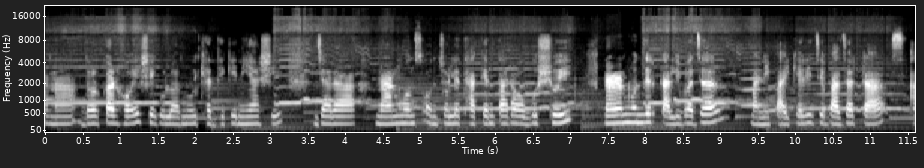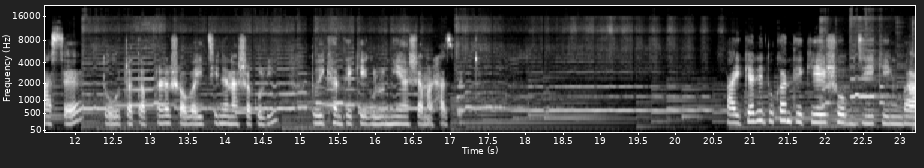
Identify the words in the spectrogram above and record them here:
আনা দরকার হয়, সেগুলো আমি ওইখান থেকে নিয়ে আসি। যারা নারায়ণগঞ্জ অঞ্চলে থাকেন, তারা অবশ্যই নারায়ণগঞ্জের কালীবাজার মানে পাইকারি যে বাজারটা আছে, তো ওটা তো আপনারা সবাই চিনেন আশা করি। তো ওইখান থেকে এগুলো নিয়ে আসে আমার হাজব্যান্ড পাইকারি দোকান থেকে সবজি কিংবা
